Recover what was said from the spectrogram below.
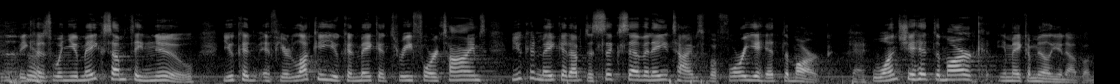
because when you make something new, you can, if you're lucky, you can make it three, four times. You can make it up to six, seven, eight times before you hit the mark. Okay. Once you hit the mark, you make a million of them.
